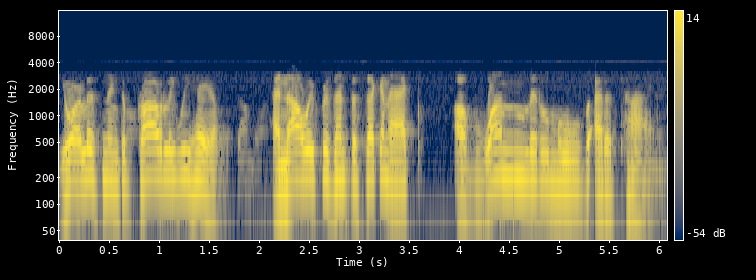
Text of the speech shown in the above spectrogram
You are listening to Proudly We Hail. And now we present the second act of One Little Move at a Time.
